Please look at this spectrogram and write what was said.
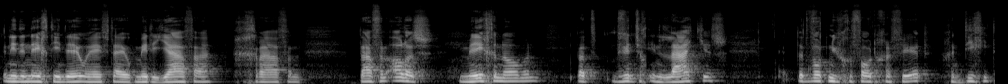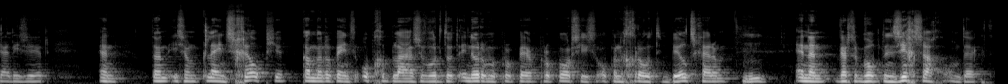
En in de 19e eeuw heeft hij op Midden-Java gegraven, daarvan alles meegenomen. Dat bevindt zich in laadjes. Dat wordt nu gefotografeerd, gedigitaliseerd. En dan is zo'n klein schelpje, kan dan opeens opgeblazen worden tot enorme proporties op een groot beeldscherm. Hmm. En dan werd er bijvoorbeeld een zigzag ontdekt.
